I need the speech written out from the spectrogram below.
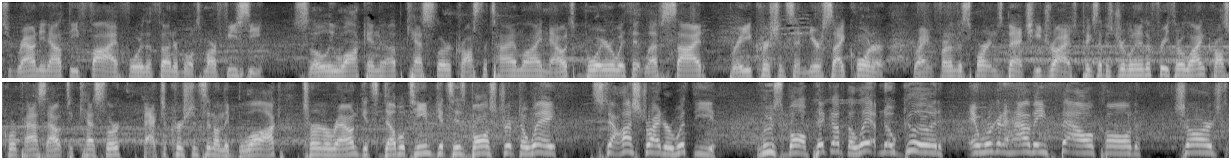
to rounding out the five for the Thunderbolts. Marfisi slowly walking up Kessler across the timeline. Now it's Boyer with it, left side. Brady Christensen near side corner, right in front of the Spartans bench. He drives, picks up his dribble near the free throw line, cross court pass out to Kessler, back to Christensen on the block, turn around, gets double teamed, gets his ball stripped away. Hastreiter with the loose ball pickup, the layup no good, and we're going to have a foul called charged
